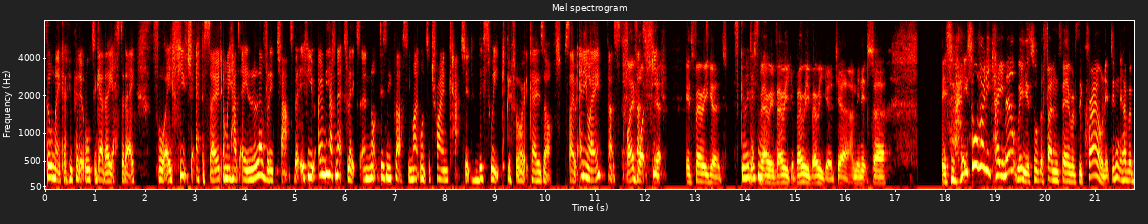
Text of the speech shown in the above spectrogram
filmmaker who put it all together yesterday for a future episode, and we had a lovely chat. But if you only have Netflix and not Disney Plus, you might want to try and catch it this week before it goes off. So anyway, that's I've that's watched it. It's very good. It's good, it's isn't very, it? Very, very good. Very, very good. Yeah. I mean, it's. uh it's it sort of only came out really it's sort of the fanfare of the crown. It didn't have a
